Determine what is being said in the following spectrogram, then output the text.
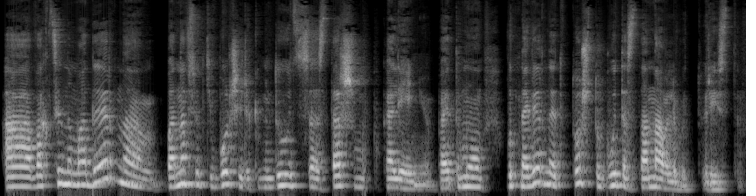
А вакцина Модерна, она все-таки больше рекомендуется старшему поколению. Поэтому вот, наверное, это то, что будет останавливать туристов.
